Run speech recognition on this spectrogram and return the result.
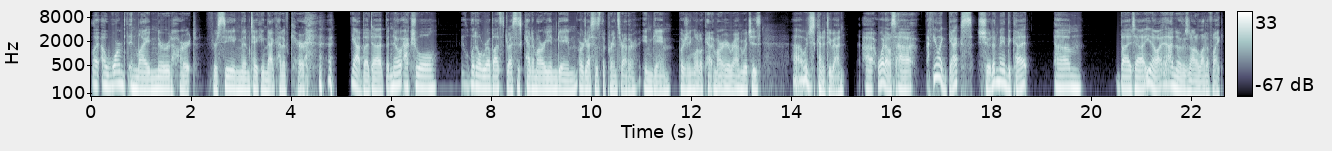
a warmth in my nerd heart for seeing them taking that kind of care. yeah, but uh, but no actual little robots dressed as Katamari in game, or dressed as the prince rather in game, pushing little Katamari around, which is uh, which is kind of too bad. Uh, what else? Uh, I feel like Gex should have made the cut. Um, but uh, you know, I, I, know there's not a lot of like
